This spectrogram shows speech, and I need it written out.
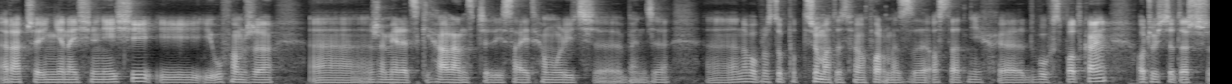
raczej nie najsilniejsi i, i ufam, że, e, że Mielecki Haland, czyli Said Hamulić e, będzie e, no po prostu podtrzyma tę swoją formę z ostatnich dwóch spotkań. Oczywiście też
